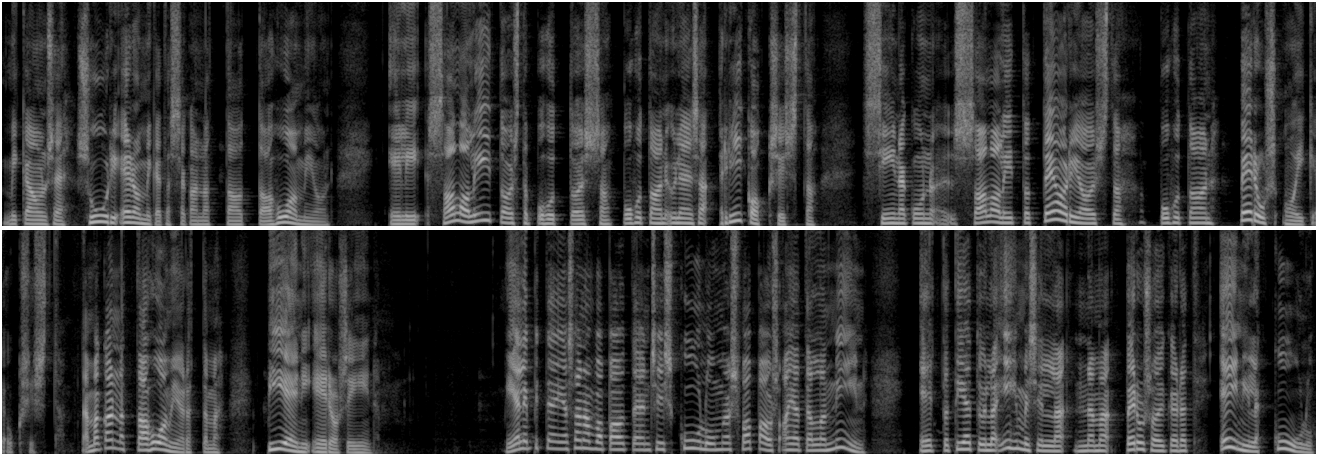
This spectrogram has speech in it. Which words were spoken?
mikä on se suuri ero, mikä tässä kannattaa ottaa huomioon. Eli salaliitoista puhuttoissa puhutaan yleensä rikoksista, siinä kun salaliittoteorioista puhutaan perusoikeuksista. Tämä kannattaa huomioida tämä pieni ero siinä. Mielipiteen ja sananvapauteen siis kuuluu myös vapaus ajatella niin, että tietyillä ihmisillä nämä perusoikeudet ei niille kuulu,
